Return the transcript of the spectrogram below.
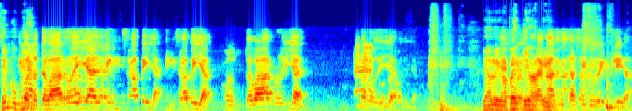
Sí, Y mira, cuando te vas a arrodillar en esa capilla, en esa capilla, cuando tú te vas a arrodillar, tú Ajá. arrodillas. ya lo iba a Te pe- pones iba- iba- te inclinas.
